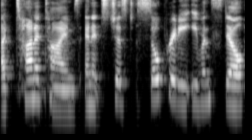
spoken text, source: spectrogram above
a ton of times and it's just so pretty even still.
